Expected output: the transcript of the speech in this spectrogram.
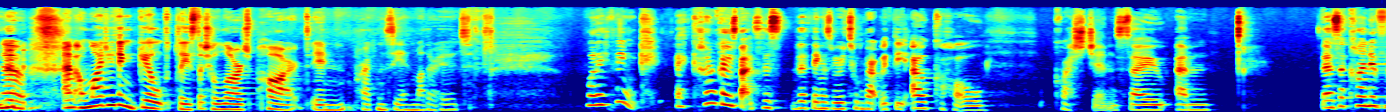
no. Um, and why do you think guilt plays such a large part in pregnancy and motherhood? Well, I think it kind of goes back to this, the things we were talking about with the alcohol question. So um, there's a kind of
